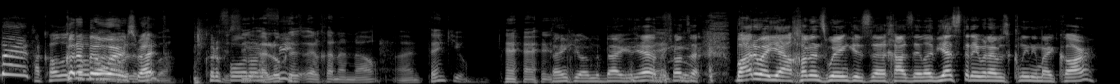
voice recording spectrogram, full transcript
bad. Could have been worse, right? Could have You fallen see, on I look feet. at Elchanan now and thank you. Thank you on the back. Yeah, the front you. side. By the way, yeah, Elchanan's wearing his uh, Chasdei Lev. Yesterday, when I was cleaning my car,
